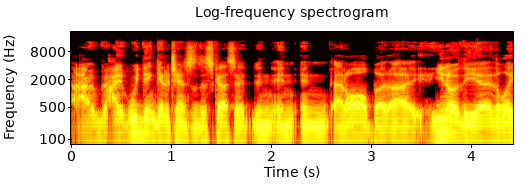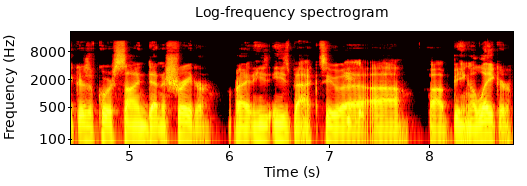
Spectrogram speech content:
I, I we didn't get a chance to discuss it in in, in at all, but uh, you know the uh, the Lakers of course signed Dennis Schröder, right? He's he's back to uh, uh, uh being a Laker.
